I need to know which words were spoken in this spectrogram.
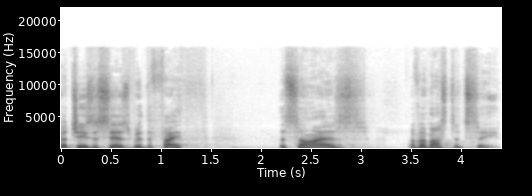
But Jesus says, with the faith the size of a mustard seed,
